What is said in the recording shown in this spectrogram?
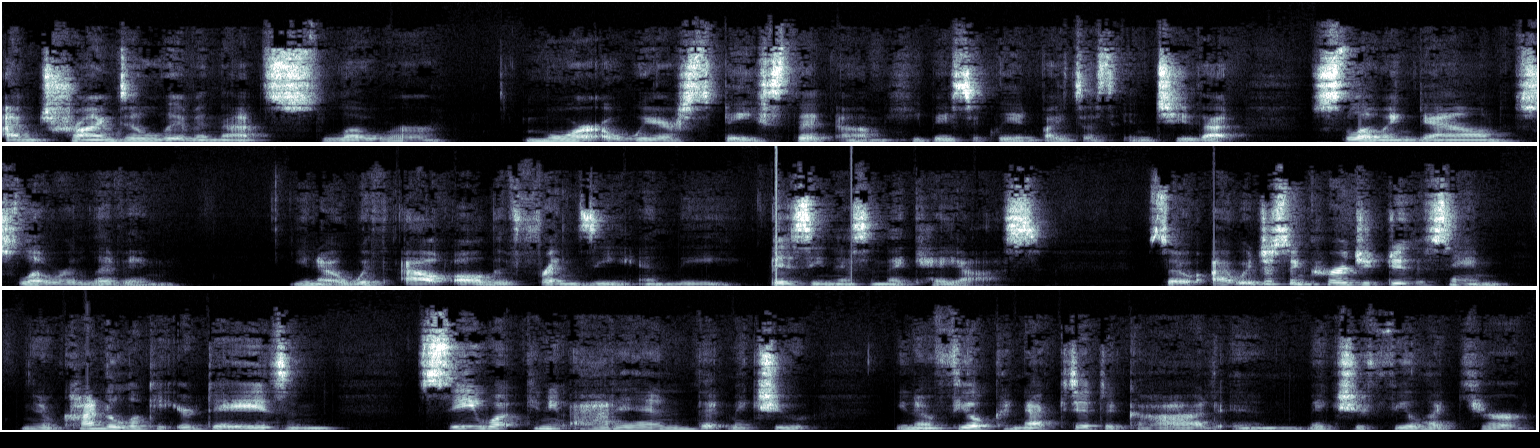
I'm trying to live in that slower, more aware space that um, he basically invites us into that slowing down, slower living, you know, without all the frenzy and the busyness and the chaos. So I would just encourage you to do the same. You know, kind of look at your days and see what can you add in that makes you, you know, feel connected to God and makes you feel like you're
